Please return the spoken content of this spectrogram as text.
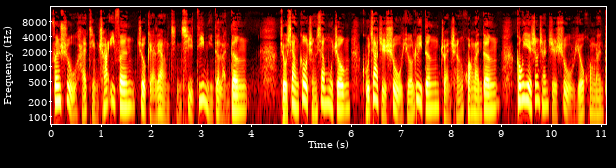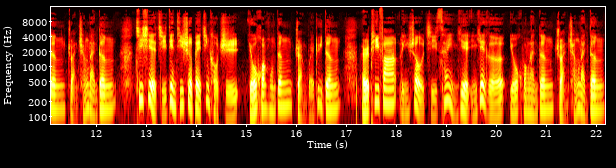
分数还仅差一分就改亮景气低迷的蓝灯。九项构成项目中，股价指数由绿灯转成黄蓝灯，工业生产指数由黄蓝灯转成蓝灯，机械及电机设备进口值由黄红灯转为绿灯，而批发、零售及餐饮业营业额由黄蓝灯转成蓝灯，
